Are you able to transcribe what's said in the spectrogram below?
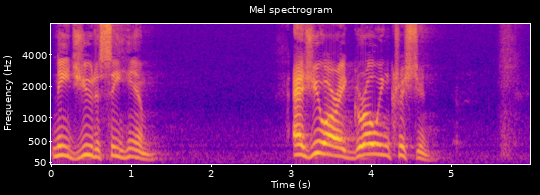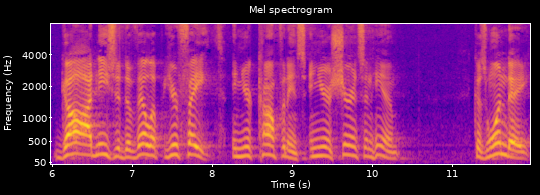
needs you to see Him, as you are a growing Christian, God needs to develop your faith and your confidence and your assurance in Him. Because one day,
